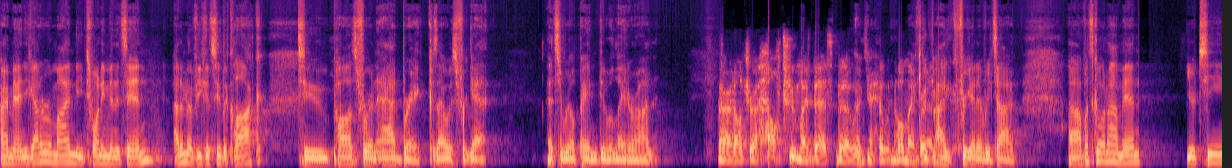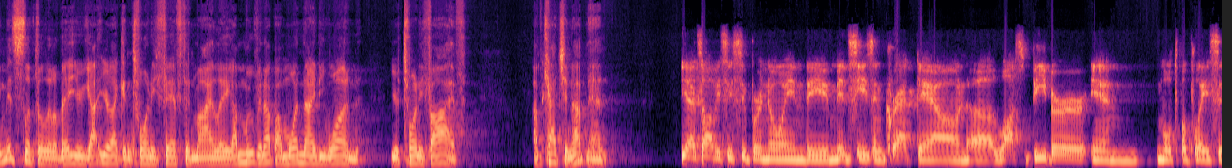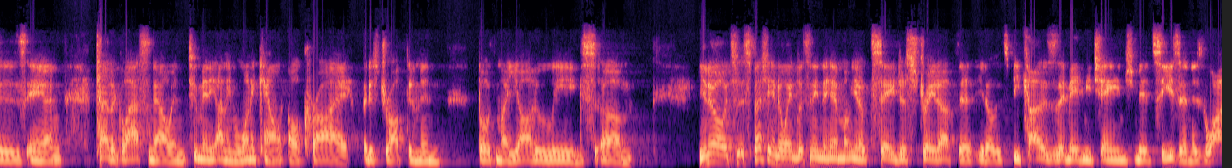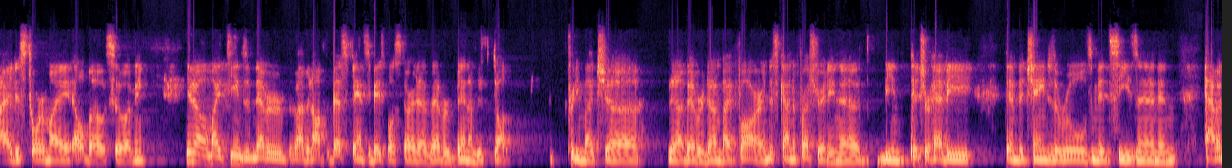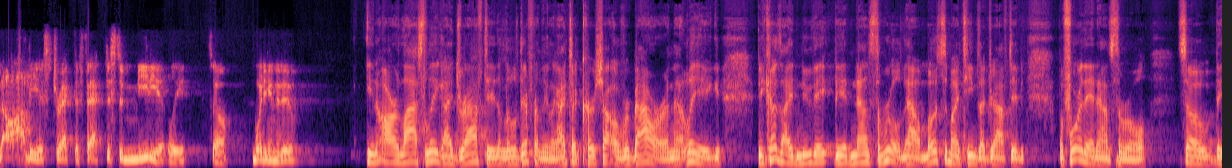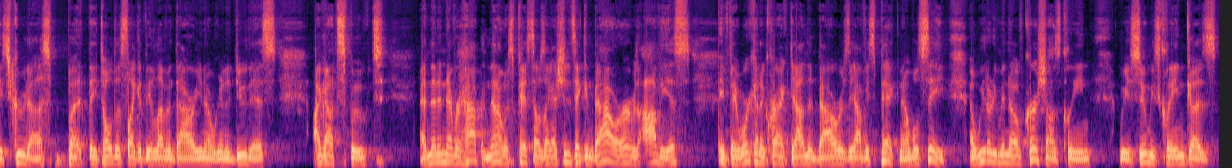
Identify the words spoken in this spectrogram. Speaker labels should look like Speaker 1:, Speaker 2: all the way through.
Speaker 1: All right, man, you got to remind me 20 minutes in. I don't know if you can see the clock to pause for an ad break because I always forget. It's a real pain to do it later on.
Speaker 2: All right, I'll try. I'll do my best, but I would, okay. I wouldn't hold my
Speaker 1: I
Speaker 2: breath.
Speaker 1: Keep, I forget every time. Uh, what's going on, man? Your team, it slipped a little bit. You got you're like in 25th in my league. I'm moving up. I'm 191. You're 25. I'm catching up, man.
Speaker 2: Yeah, it's obviously super annoying. The midseason crackdown uh, lost Bieber in multiple places and Tyler Glasnow in too many. I don't even one account. I'll cry. I just dropped him in both my Yahoo leagues. Um, you know, it's especially annoying listening to him, you know, say just straight up that, you know, it's because they made me change mid season is why I just tore my elbow. So, I mean, you know, my teams have never, I've been off the best fancy baseball start I've ever been. I'm just pretty much, uh, that I've ever done by far. And it's kind of frustrating, uh, being pitcher heavy, them to change the rules mid season and have an obvious direct effect just immediately. So what are you going to do?
Speaker 1: in our last league, I drafted a little differently. Like I took Kershaw over Bauer in that league because I knew they, they announced the rule. Now, most of my teams I drafted before they announced the rule. So they screwed us, but they told us like at the 11th hour, you know, we're going to do this. I got spooked and then it never happened. Then I was pissed. I was like, I should have taken Bauer. It was obvious. If they were going to crack down, then Bauer is the obvious pick. Now we'll see. And we don't even know if Kershaw's clean. We assume he's clean because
